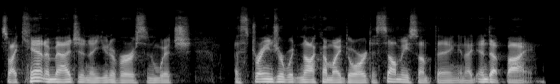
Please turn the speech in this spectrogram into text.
So, I can't imagine a universe in which a stranger would knock on my door to sell me something and I'd end up buying.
